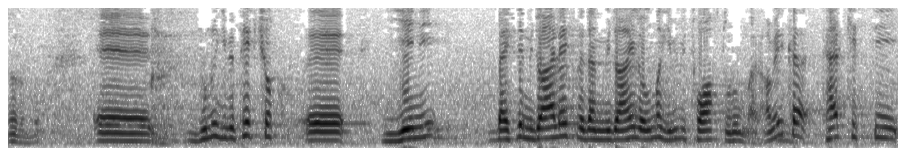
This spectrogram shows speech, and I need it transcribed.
durumu. Ee, bunun gibi pek çok e, yeni belki de müdahale etmeden müdahil olma gibi bir tuhaf durum var. Amerika terk ettiği,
